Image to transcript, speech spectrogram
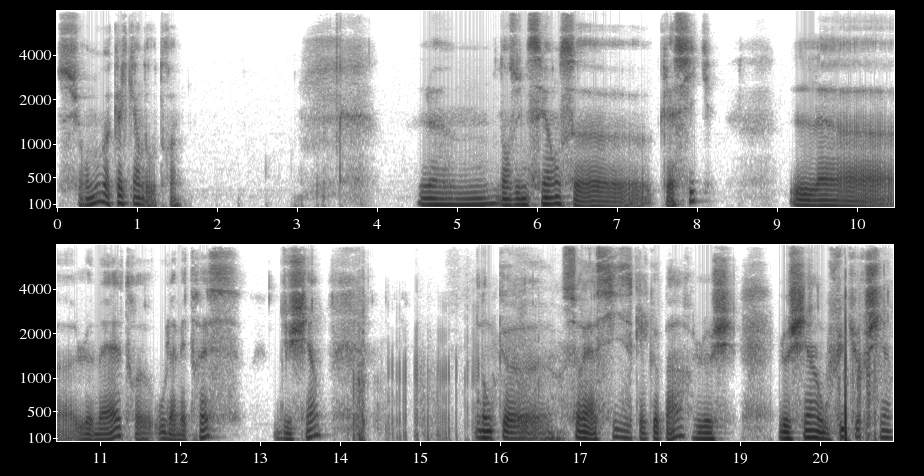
sur nous à quelqu'un d'autre. dans une séance euh, classique, le maître ou la maîtresse du chien donc euh, serait assise quelque part, le, chien ou futur chien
